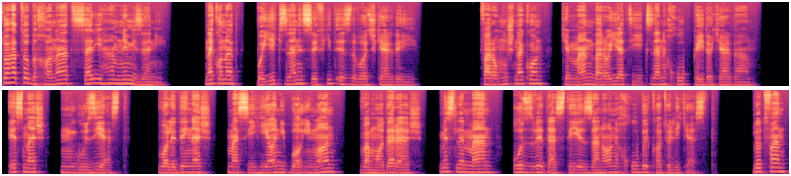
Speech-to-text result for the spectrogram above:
تو حتی به خانت سری هم نمی‌زنی. نکند با یک زن سفید ازدواج کرده ای. فراموش نکن که من برایت یک زن خوب پیدا کردم. اسمش نگوزی است. والدینش مسیحیانی با ایمان و مادرش مثل من عضو دسته زنان خوب کاتولیک است. لطفاً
